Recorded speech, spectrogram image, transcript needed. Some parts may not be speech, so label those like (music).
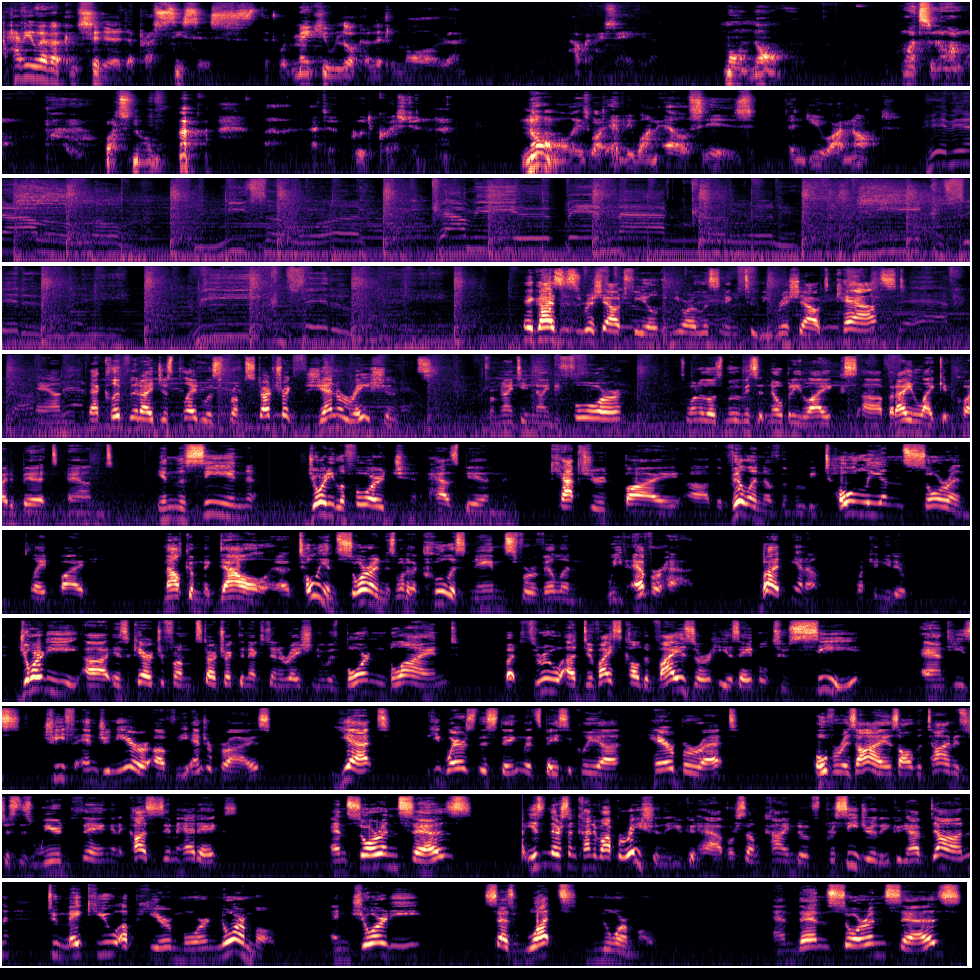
Have you ever considered a prosthesis that would make you look a little more, uh, how can I say, more normal? What's normal? What's normal? (laughs) well, that's a good question. Normal is what everyone else is, and you are not. Hey guys, this is Rish Outfield, and you are listening to the Rish Out Cast. And that clip that I just played was from Star Trek Generations from 1994. It's one of those movies that nobody likes, uh, but I like it quite a bit. And in the scene, Geordi LaForge has been captured by uh, the villain of the movie, Tolian Soran, played by Malcolm McDowell. Uh, Tolian Soran is one of the coolest names for a villain we've ever had. But, you know, what can you do? Geordi uh, is a character from Star Trek The Next Generation who was born blind, but through a device called a visor, he is able to see, and he's chief engineer of the Enterprise. Yet, he wears this thing that's basically a hair barrette over his eyes all the time. It's just this weird thing, and it causes him headaches. And Soran says, Isn't there some kind of operation that you could have, or some kind of procedure that you could have done to make you appear more normal? And Geordi says, What's normal? And then Soran says,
